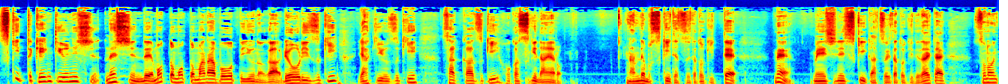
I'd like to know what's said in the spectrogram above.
好きって研究に熱心でもっともっと学ぼうっていうのが、料理好き、野球好き、サッカー好き、他好きなんやろ。何でも好きってついた時って、ね、名詞に好きがついた時って大体その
